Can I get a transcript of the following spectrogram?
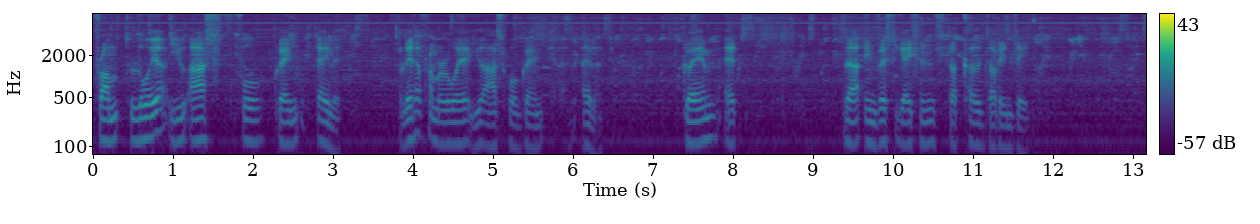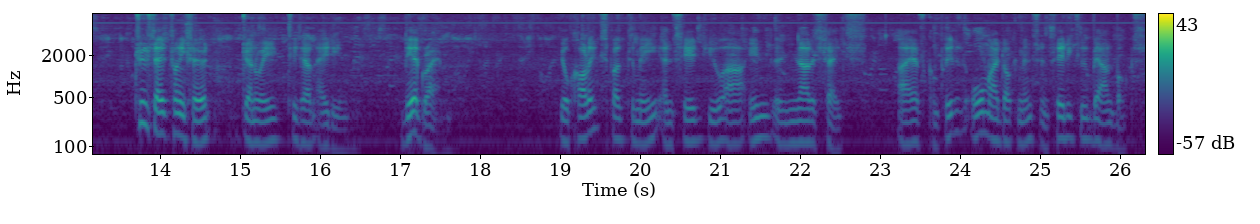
from lawyer you asked for Graham Aylett. A letter from a lawyer you asked for Graham Aylett. Graham at theinvestigations.co.nz Tuesday 23rd January 2018 Dear Graham, Your colleague spoke to me and said you are in the United States. I have completed all my documents in 32 bound books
